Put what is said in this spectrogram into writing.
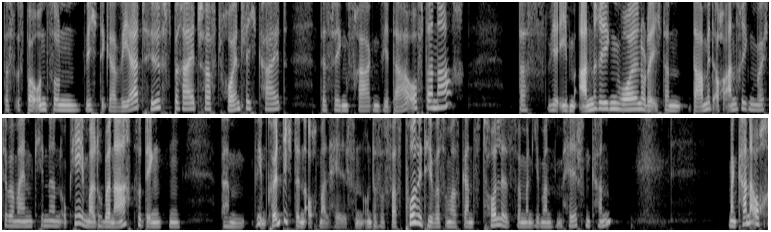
Das ist bei uns so ein wichtiger Wert, Hilfsbereitschaft, Freundlichkeit. Deswegen fragen wir da oft danach. dass wir eben anregen wollen oder ich dann damit auch anregen möchte bei meinen Kindern, okay, mal drüber nachzudenken, ähm, wem könnte ich denn auch mal helfen? Und das ist was Positives und was ganz Tolles, wenn man jemandem helfen kann. Man kann auch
